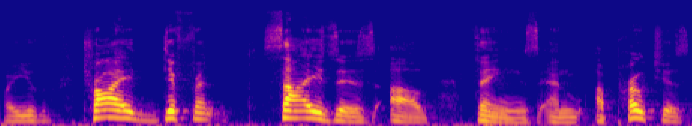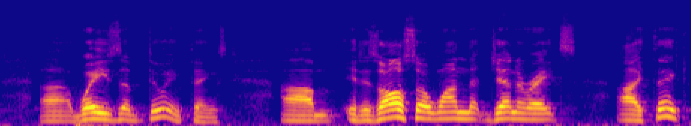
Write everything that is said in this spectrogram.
where you try different sizes of things and approaches, uh, ways of doing things. Um, it is also one that generates, I think,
